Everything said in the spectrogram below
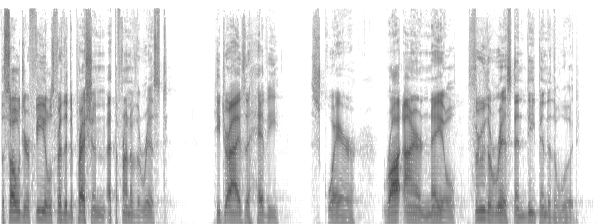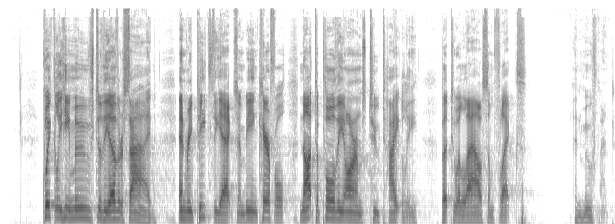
The soldier feels for the depression at the front of the wrist. He drives a heavy, square, wrought iron nail through the wrist and deep into the wood. Quickly, he moves to the other side and repeats the action, being careful not to pull the arms too tightly, but to allow some flex and movement.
